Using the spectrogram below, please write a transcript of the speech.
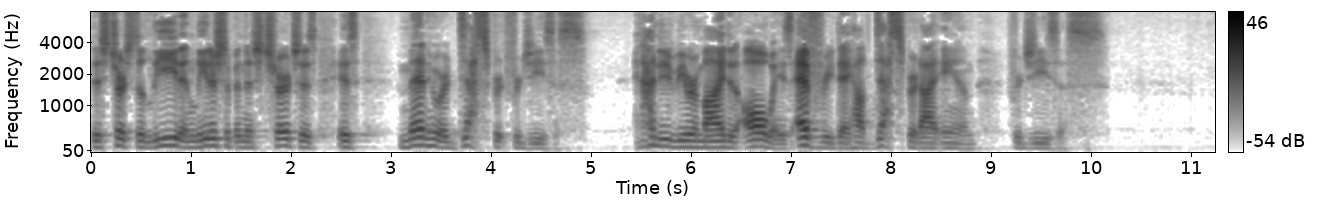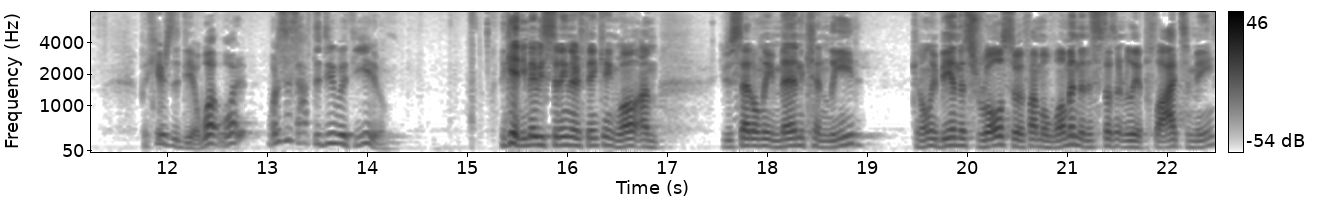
this church to lead and leadership in this church is, is men who are desperate for Jesus. And I need to be reminded always, every day, how desperate I am for Jesus. But here's the deal what, what, what does this have to do with you? Again, you may be sitting there thinking, well, I'm, you just said only men can lead, can only be in this role, so if I'm a woman, then this doesn't really apply to me.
